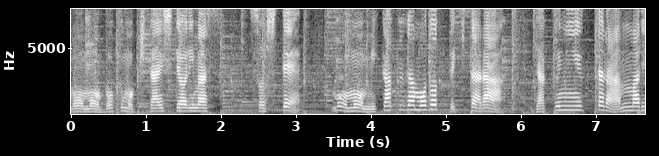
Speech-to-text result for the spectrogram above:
もうもう僕も期待しております。そしてもうもう味覚が戻ってきたら逆に言ったらあんまり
